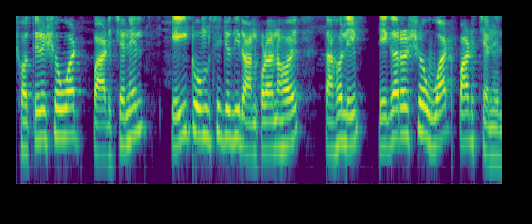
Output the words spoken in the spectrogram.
সতেরোশো ওয়াট পার চ্যানেল এইট ওমসে যদি রান করানো হয়, তাহলে এগারোশো ওয়াট পার চ্যানেল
